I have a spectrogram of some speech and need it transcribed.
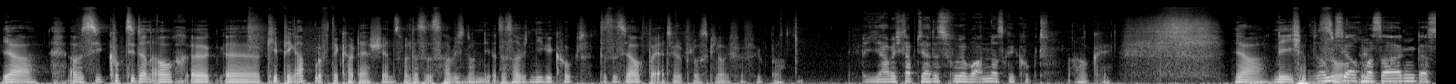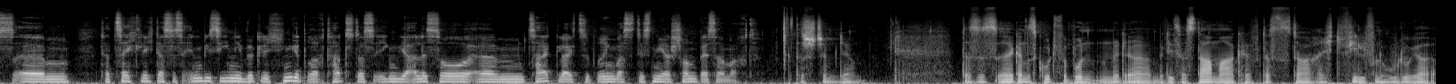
Ja, aber sie guckt sie dann auch äh, äh, Keeping Up with the Kardashians, weil das ist habe ich noch nie, das habe ich nie geguckt. Das ist ja auch bei RTL Plus, glaube ich, verfügbar. Ja, aber ich glaube, die hat es früher woanders geguckt. Ah, okay. Ja, nee, ich habe also Man muss so, ja auch mal sagen, dass ähm, tatsächlich, dass es NBC nie wirklich hingebracht hat, das irgendwie alles so ähm, zeitgleich zu bringen, was Disney ja schon besser macht. Das stimmt, ja. Das ist äh, ganz gut verbunden mit, der, mit dieser Star-Marke, dass da recht viel von Hulu ja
